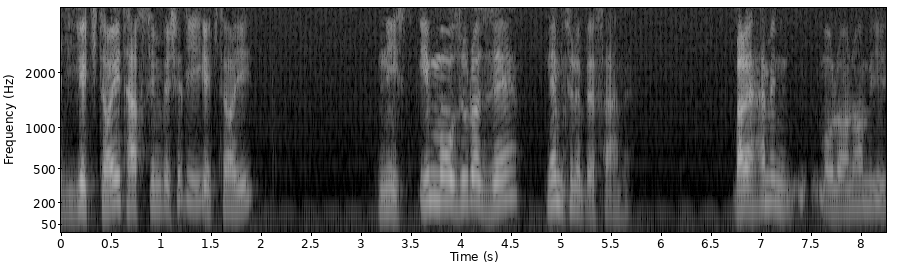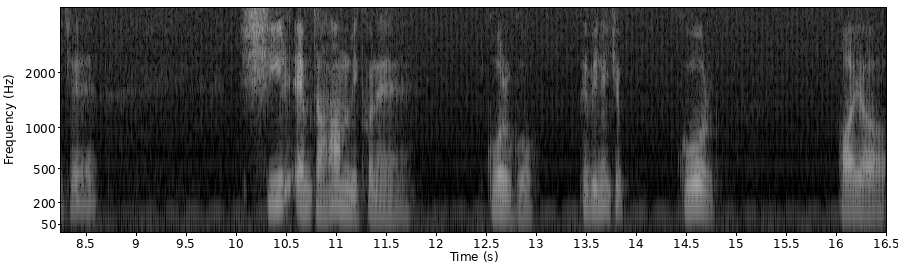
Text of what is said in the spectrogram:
اگه یکتایی تقسیم بشه دیگه یکتایی نیست. این موضوع را ذهن نمی‌تونه بفهمه. برای همین مولانا میگه که شیر امتحان می‌کنه گرگو ببینید که گرگ آیا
